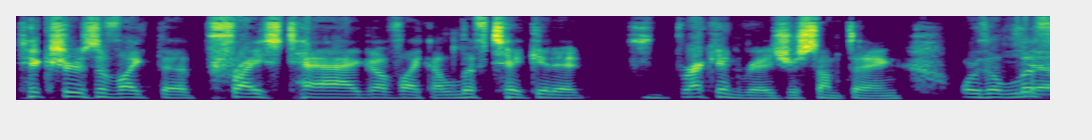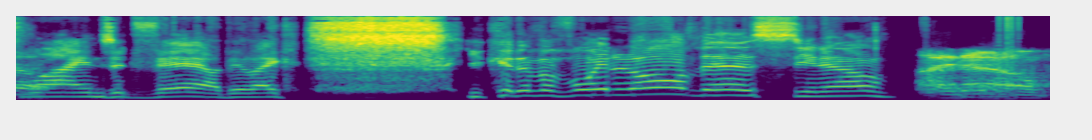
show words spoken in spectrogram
pictures of like the price tag of like a lift ticket at Breckenridge or something, or the lift Yeah. lines at Vail. Be like, you could have avoided all this, you know, I know.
